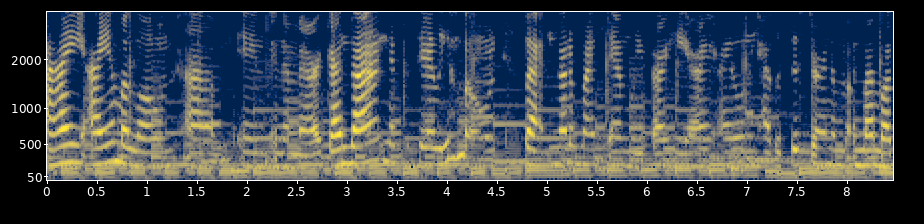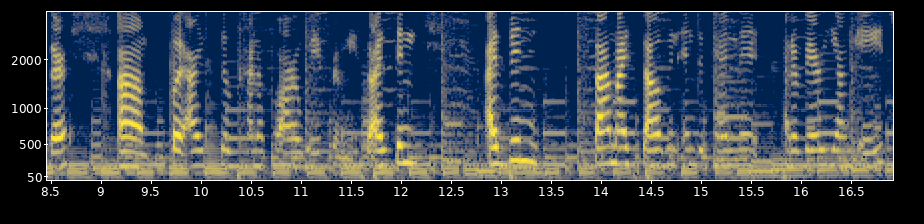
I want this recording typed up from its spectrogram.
I I am alone um, in in America. Not necessarily alone, but none of my families are here. I, I only have a sister and, a, and my mother, um, but are still kind of far away from me. So I've been I've been by myself and independent at a very young age.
